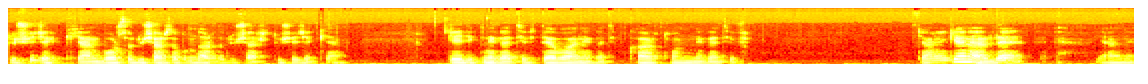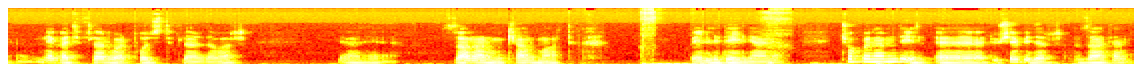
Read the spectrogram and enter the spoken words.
düşecek. Yani borsa düşerse bunlar da düşer. Düşecek yani. Gedik negatif, deva negatif, karton negatif. Yani genelde yani negatifler var, pozitifler de var. Yani zarar mı, kar mı artık belli değil yani. Çok önemli değil. Ee, düşebilir. Zaten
